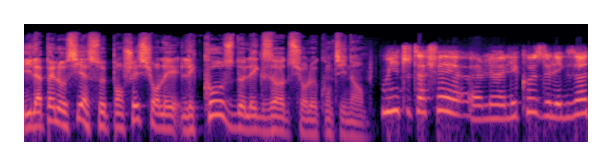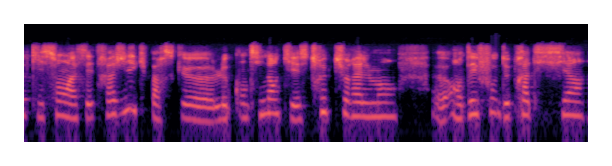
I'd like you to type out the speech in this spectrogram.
Il appelle aussi à se pencher sur les, les causes de l'exode sur le continent. Oui, tout à fait. Euh, le, les causes de l'exode qui sont assez tragiques parce que le continent qui est structuré structurellement euh, en défaut de praticiens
